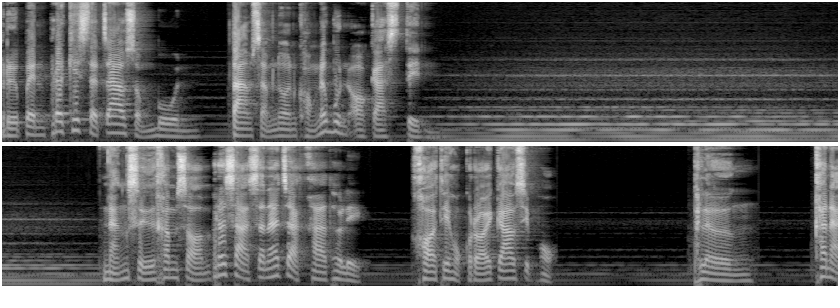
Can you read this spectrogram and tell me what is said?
หรือเป็นพระคริสตเจ้าสมบูรณ์ ตามสำนวนของนักบุญออกัสติน หนังสือคำสอนพระศาสนาจากคาทอลิก ข้อที่ 696 เพลิง ขณะ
